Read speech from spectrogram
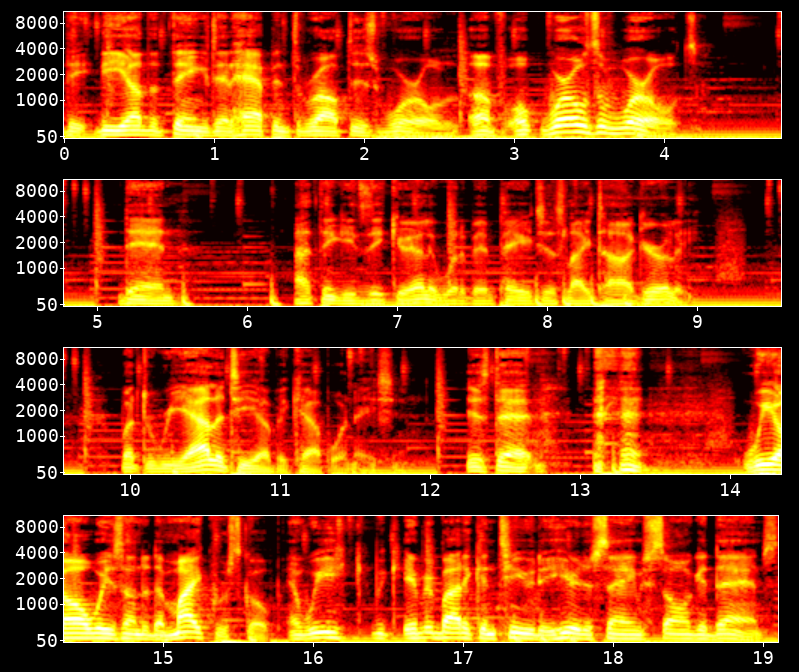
the the other things that happen throughout this world of, of worlds of worlds, then I think Ezekiel Elliott would have been paid just like Todd Gurley." But the reality of it, Cowboy Nation, is that we always under the microscope, and we, we everybody continue to hear the same song and dance.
